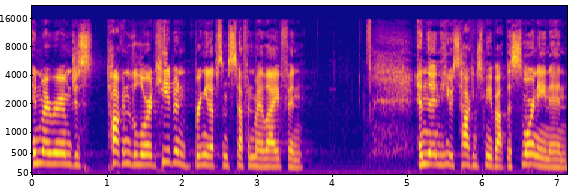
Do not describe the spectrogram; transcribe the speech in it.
in my room just talking to the Lord. He had been bringing up some stuff in my life, and and then he was talking to me about this morning, and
